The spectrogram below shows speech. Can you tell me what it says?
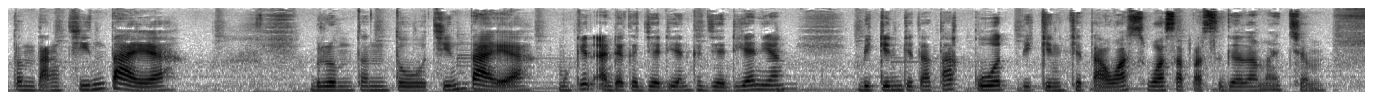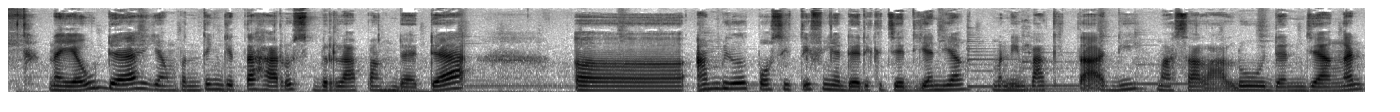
tentang cinta ya. Belum tentu cinta ya. Mungkin ada kejadian-kejadian yang bikin kita takut bikin kita was-was apa segala macem. Nah ya udah yang penting kita harus berlapang dada uh, ambil positifnya dari kejadian yang menimpa kita di masa lalu. Dan jangan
